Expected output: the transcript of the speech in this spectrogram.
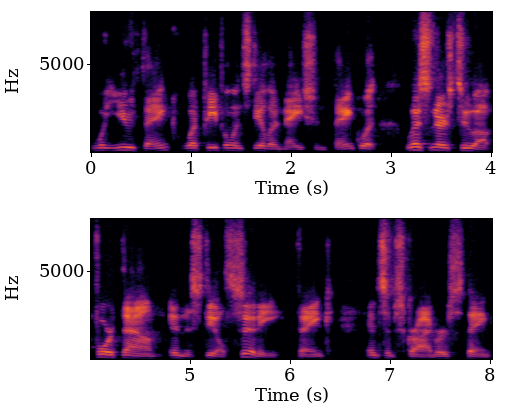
what you think, what people in Steeler Nation think, what listeners to uh, Fourth Down in the Steel City think, and subscribers think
